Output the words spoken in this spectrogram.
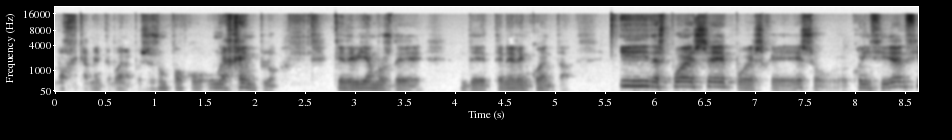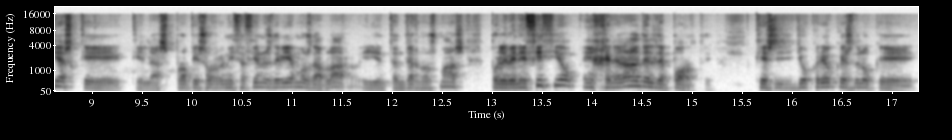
Lógicamente, bueno, pues es un poco un ejemplo que debíamos de, de tener en cuenta. Y después, eh, pues que eso, coincidencias que, que, las propias organizaciones debíamos de hablar y entendernos más por el beneficio en general del deporte, que es, yo creo que es de lo que,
